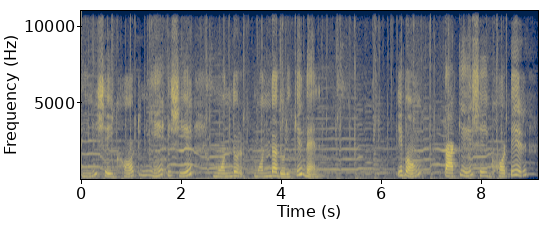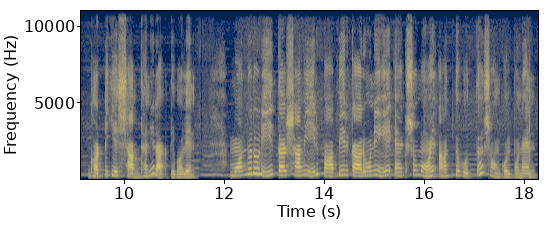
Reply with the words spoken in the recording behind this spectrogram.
তিনি সেই ঘট নিয়ে এসে মন্দর মন্দাদরীকে দেন এবং তাকে সেই ঘটের ঘরটিকে সাবধানে রাখতে বলেন। মন্দোদরী তার স্বামীর পাপের কারণে একসময় আত্মহত্যার সংকল্প নেন।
